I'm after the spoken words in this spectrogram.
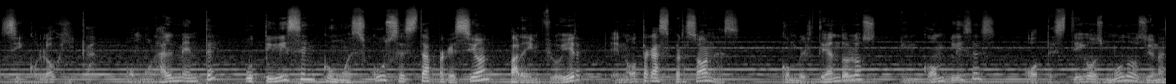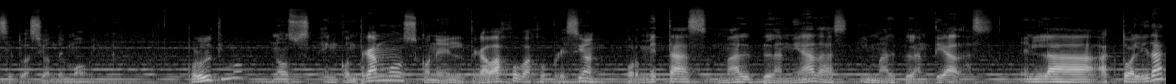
psicológica o moralmente utilicen como excusa esta presión para influir en otras personas, convirtiéndolos en cómplices o testigos mudos de una situación de mobbing. Por último, nos encontramos con el trabajo bajo presión por metas mal planeadas y mal planteadas. En la actualidad,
